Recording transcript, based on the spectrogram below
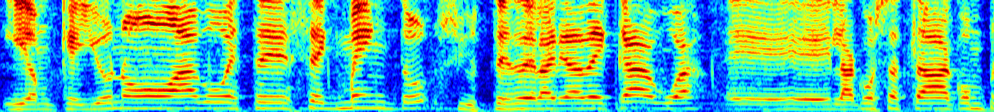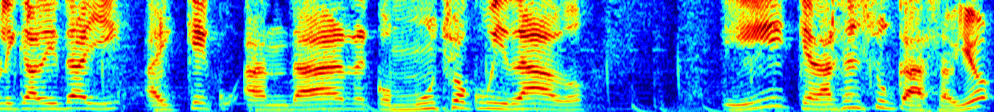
Y aunque yo no hago este segmento, si usted es del área de Cagua, eh, la cosa está complicadita allí. Hay que andar con mucho cuidado y quedarse en su casa, ¿vio?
